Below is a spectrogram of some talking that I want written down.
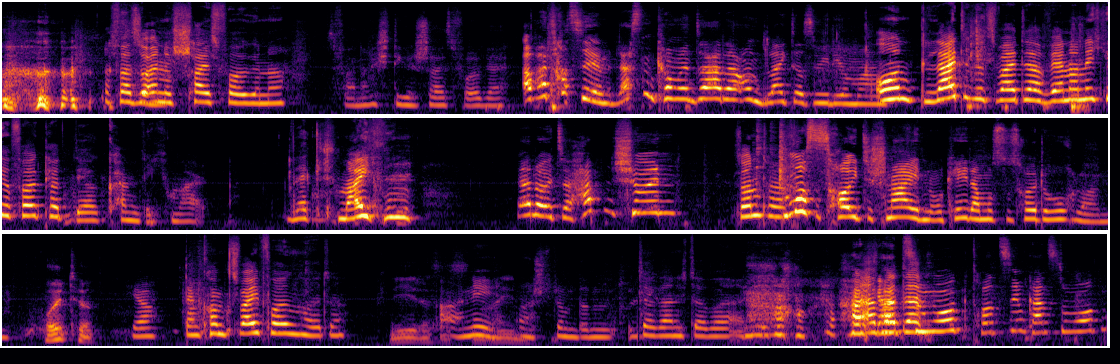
Das war so eine Scheißfolge, ne? Das war eine richtige Scheißfolge. Aber trotzdem, lasst einen Kommentar da und like das Video mal. Und leitet es weiter. Wer noch nicht gefolgt hat, der kann sich mal wegschmeißen. Ja, Leute, habt einen schönen. Sonntag. Du musst es heute schneiden, okay? Dann musst du es heute hochladen. Heute. Ja. Dann kommen zwei Folgen heute. Nee, das ist Ah, nee. nein. Ah, stimmt. Dann Ist ja gar nicht dabei. eigentlich. kannst du dann- morgen. Trotzdem kannst du morgen.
